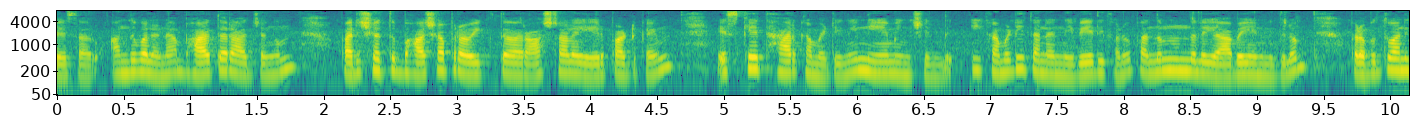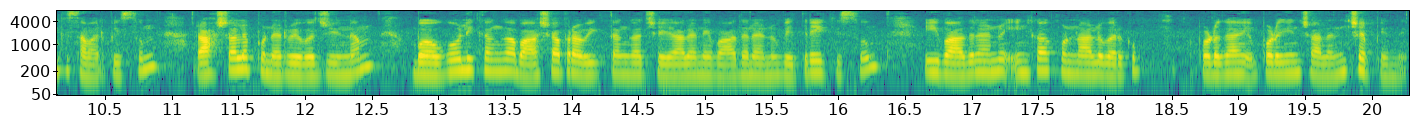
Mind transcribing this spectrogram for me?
చేశారు. అందువలన భారత రాజ్యాంగం పరిషత్తు భాషా ప్రయుక్త రాష్ట్రాల ఏర్పాటుకై ఎస్కే థార్ కమిటీని నియమించింది. ఈ కమిటీ తన నివేదికను పంతొమ్మిది వందల యాభై ఎనిమిదిలో ప్రభుత్వానికి సమర్పిస్తూ రాష్ట్రాల పునర్విభజనం భౌగోళికంగా భాషా ప్రయుక్తంగా చేయాలనే వాదనను వ్యతిరేకిస్తూ ఈ వాదనను ఇంకా కొన్నాళ్ళు వరకు పొడగా పొడిగించాలని చెప్పింది.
